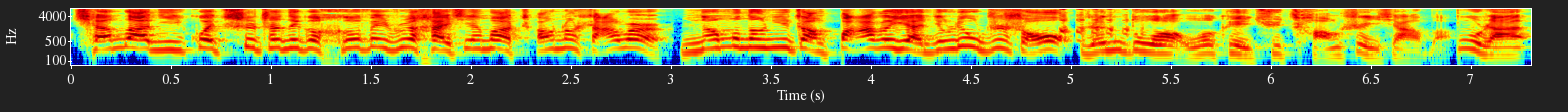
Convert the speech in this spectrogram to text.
钳子你快吃吃那个核废水海鲜吧，尝尝啥味儿？你能不能你长八个眼睛六只熟？人多我可以去尝试一下子，不然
